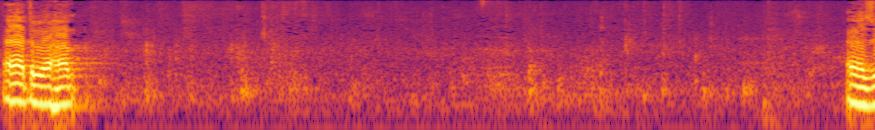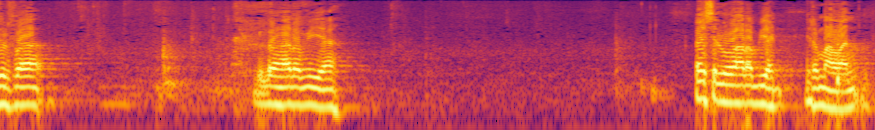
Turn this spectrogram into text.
Eh Abdul Wahab. Eh Zulfa. Biluh Arabiyah Eh Seluruh Arabiyah Dermawan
